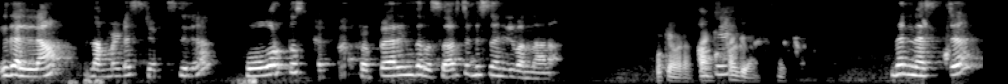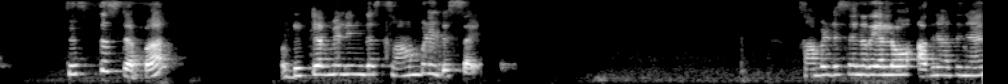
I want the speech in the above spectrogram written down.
ഇതെല്ലാം നമ്മളുടെ സ്റ്റെപ്സിൽ fourth step preparing the research ഡിസൈനിൽ വന്നാണ് Okay madam. Step Okay. The sample design. Sample design അറിയാലോ അതിനകത്ത് ഞാൻ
